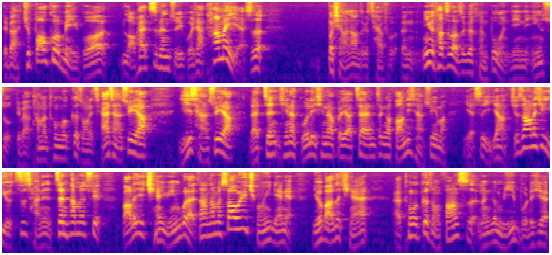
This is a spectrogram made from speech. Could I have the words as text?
对吧？就包括美国老牌资本主义国家，他们也是不想让这个财富，嗯，因为他知道这个很不稳定的因素，对吧？他们通过各种的财产税啊、遗产税啊来征。现在国内现在不要征这个房地产税嘛，也是一样的，就是让那些有资产的人征他们税，把那些钱匀过来，让他们稍微穷一点点，以后把这钱，呃，通过各种方式能够弥补那些。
